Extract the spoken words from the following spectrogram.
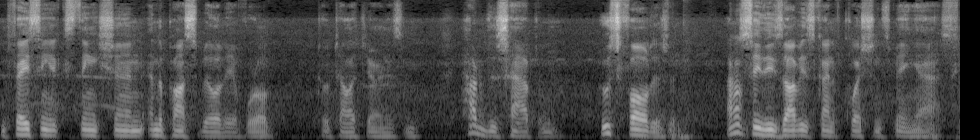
and facing extinction and the possibility of world totalitarianism. How did this happen? Whose fault is it? I don't see these obvious kind of questions being asked.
